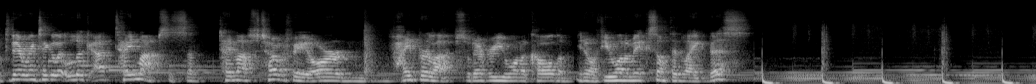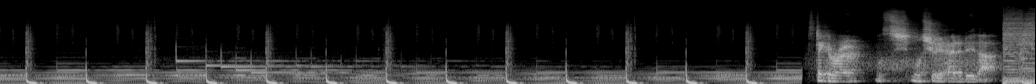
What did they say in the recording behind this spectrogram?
today we're going to take a little look at time lapses and time lapse photography or hyperlapse, whatever you want to call them. You know, if you want to make something like this, stick around. We'll, we'll show you how to do that.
